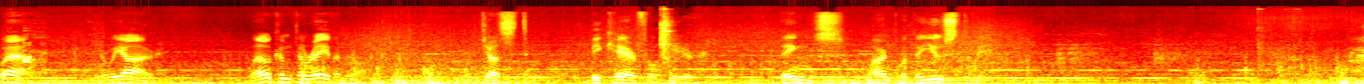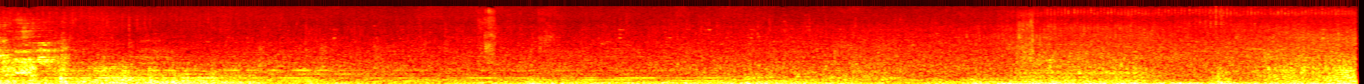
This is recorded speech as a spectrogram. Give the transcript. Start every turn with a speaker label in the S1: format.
S1: Well, here we are. Welcome to Raven Rock. Just be careful here. Things aren't what they used to be.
